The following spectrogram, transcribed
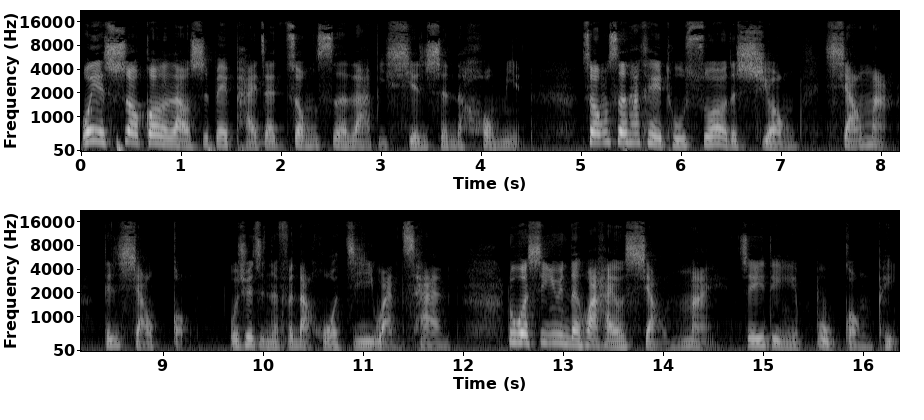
我也受够了老是被排在棕色蜡笔先生的后面。棕色它可以涂所有的熊、小马跟小狗，我却只能分到火鸡晚餐。如果幸运的话，还有小麦，这一点也不公平。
